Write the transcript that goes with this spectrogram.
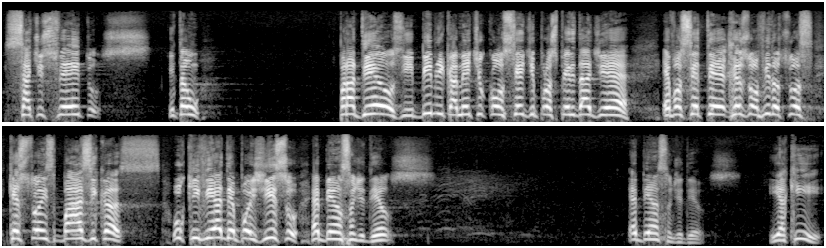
satisfeitos. Então, para Deus e biblicamente o conceito de prosperidade é é você ter resolvido as suas questões básicas. O que vier depois disso é bênção de Deus. É bênção de Deus. E aqui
